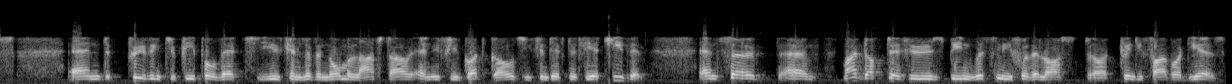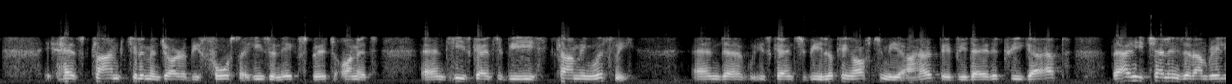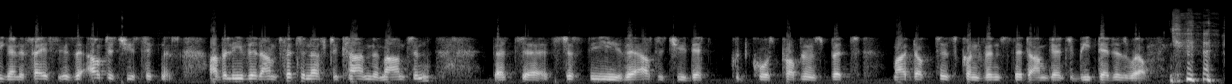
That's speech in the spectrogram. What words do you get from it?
and proving to people that you can live a normal lifestyle, and if you've got goals, you can definitely achieve them. And so, um, my doctor, who's been with me for the last uh, 25 odd years, has climbed Kilimanjaro before, so he's an expert on it, and he's going to be climbing with me. And uh, he's going to be looking after me, I hope, every day that we go up. The only challenge that I'm really going to face is the altitude sickness. I believe that I'm fit enough to climb the mountain, but uh, it's just the, the altitude that could cause problems. But my doctor's convinced that I'm going to beat that as well.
